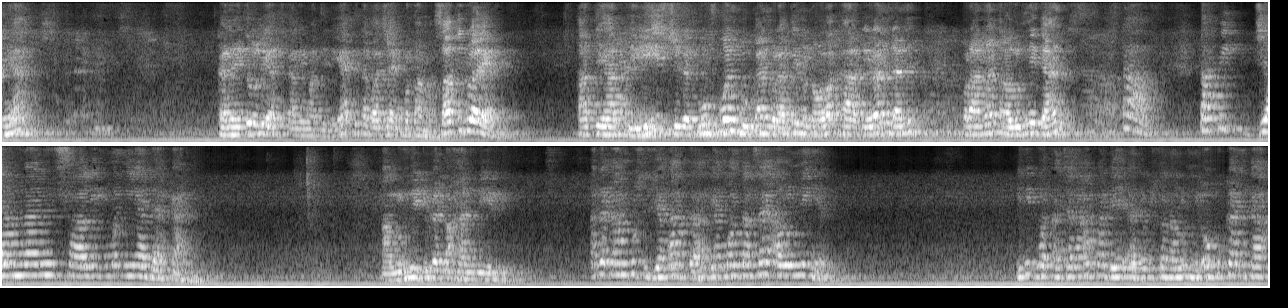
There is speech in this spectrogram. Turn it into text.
Ya. Karena itu lihat kalimat ini ya, kita baca yang pertama. Satu dua ya. Hati-hati, student movement bukan berarti menolak kehadiran dan peranan alumni dan staff. Tapi jangan saling meniadakan. Alumni juga tahan diri. Ada kampus di Jakarta yang kontak saya alumninya. Ini buat acara apa deh? Ada pesan alumni. Oh bukan kak,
